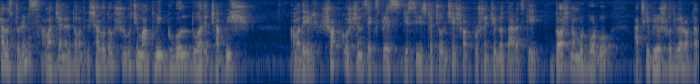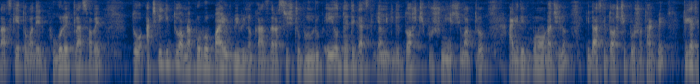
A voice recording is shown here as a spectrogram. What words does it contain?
হ্যালো স্টুডেন্টস আমার চ্যানেলে তোমাদেরকে স্বাগত। শুরু করছি মাধ্যমিক ভূগোল দু হাজার ছাব্বিশ। আমাদের শর্ট কোশ্চেন্স এক্সপ্রেস যে সিরিজটা চলছে শর্ট প্রশ্নের জন্য তার আজকে দশ নম্বর পর্ব। আজকে বৃহস্পতিবার, অর্থাৎ আজকে তোমাদের ভূগোলের ক্লাস হবে। তো আজকে কিন্তু আমরা পড়ব বায়ুর বিভিন্ন কাজ দ্বারা সৃষ্ট ভূমিরূপ। এই অধ্যায় থেকে আজকে আমি কিন্তু দশটি প্রশ্ন নিয়ে এসেছি মাত্র। আগের দিন পনেরোটা ছিল, কিন্তু আজকে দশটি প্রশ্ন থাকবে, ঠিক আছে?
